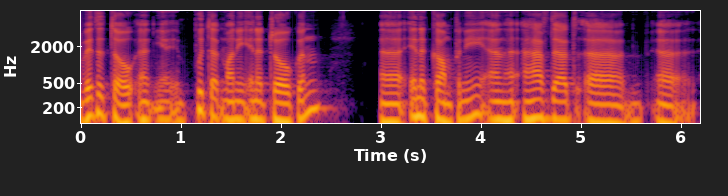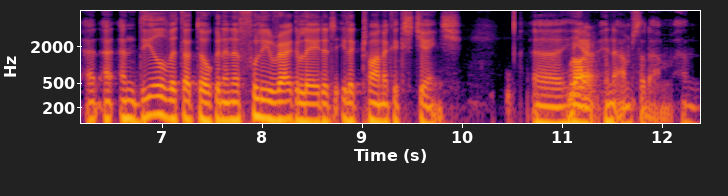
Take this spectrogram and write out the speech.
with a token and put that money in a token uh, in a company and have that uh, uh, and, and, deal with that token in a fully regulated electronic exchange uh, here right. in Amsterdam. And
